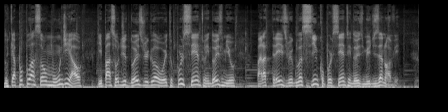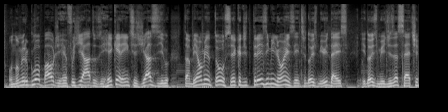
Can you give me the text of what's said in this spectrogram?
do que a população mundial e passou de 2,8% em 2000 para 3,5% em 2019. O número global de refugiados e requerentes de asilo também aumentou cerca de 13 milhões entre 2010 e 2017,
